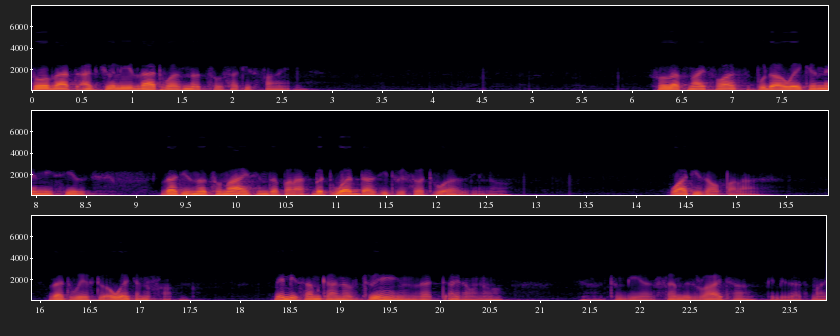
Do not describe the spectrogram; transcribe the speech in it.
so that actually that was not so satisfying. So that's nice for us. Buddha awakened and he sees that is not so nice in the palace, but what does it refer to us, you know? What is our palace that we have to awaken from? Maybe some kind of dream that, I don't know, to be a famous writer, maybe that's my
